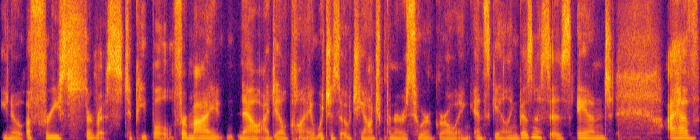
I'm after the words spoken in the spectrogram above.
you know a free service to people for my now ideal client which is ot entrepreneurs who are growing and scaling businesses. And i have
